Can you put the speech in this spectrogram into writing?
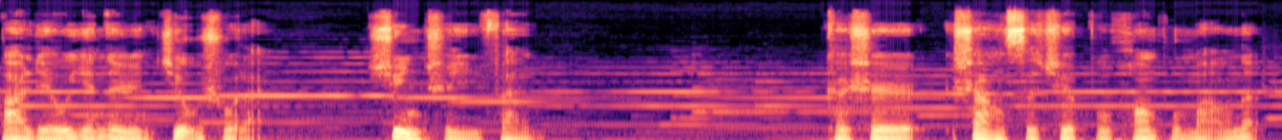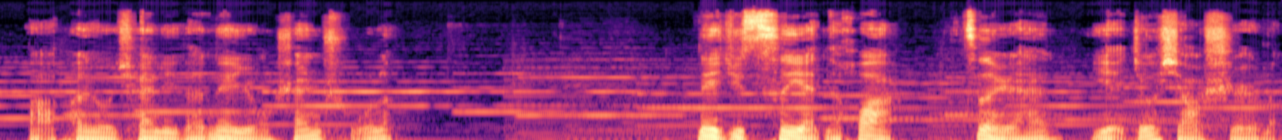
把留言的人揪出来，训斥一番。可是上司却不慌不忙的把朋友圈里的内容删除了，那句刺眼的话自然也就消失了。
